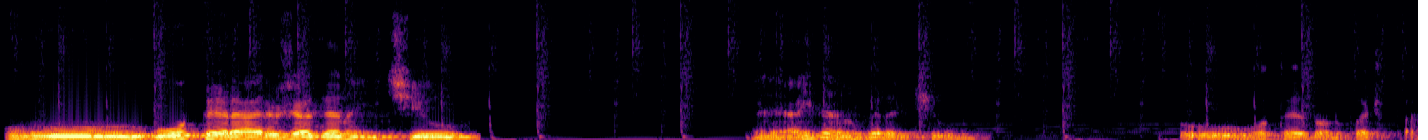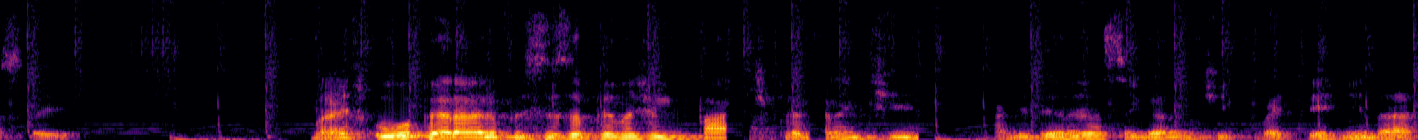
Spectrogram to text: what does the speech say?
O, o Operário já garantiu. É, ainda não garantiu, né? O Rotterdam pode passar aí. Mas o Operário precisa apenas de um empate para garantir a liderança e garantir que vai terminar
